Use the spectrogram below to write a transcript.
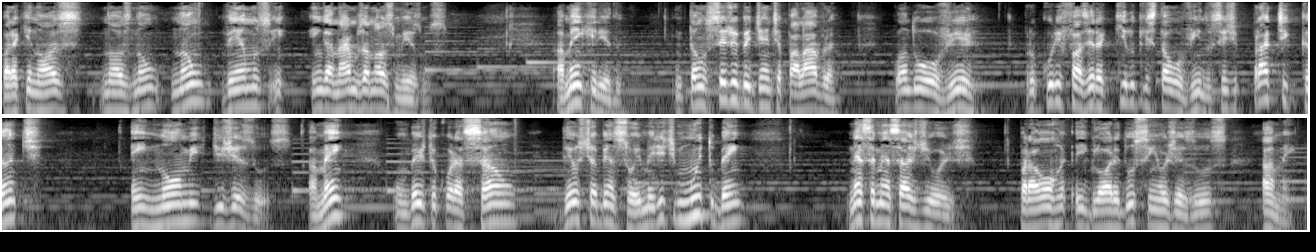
para que nós nós não não venhamos enganarmos a nós mesmos. Amém, querido? Então seja obediente à palavra quando ouvir, procure fazer aquilo que está ouvindo, seja praticante em nome de Jesus. Amém? Um beijo no coração. Deus te abençoe. Medite muito bem nessa mensagem de hoje, para a honra e glória do Senhor Jesus. Amém.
